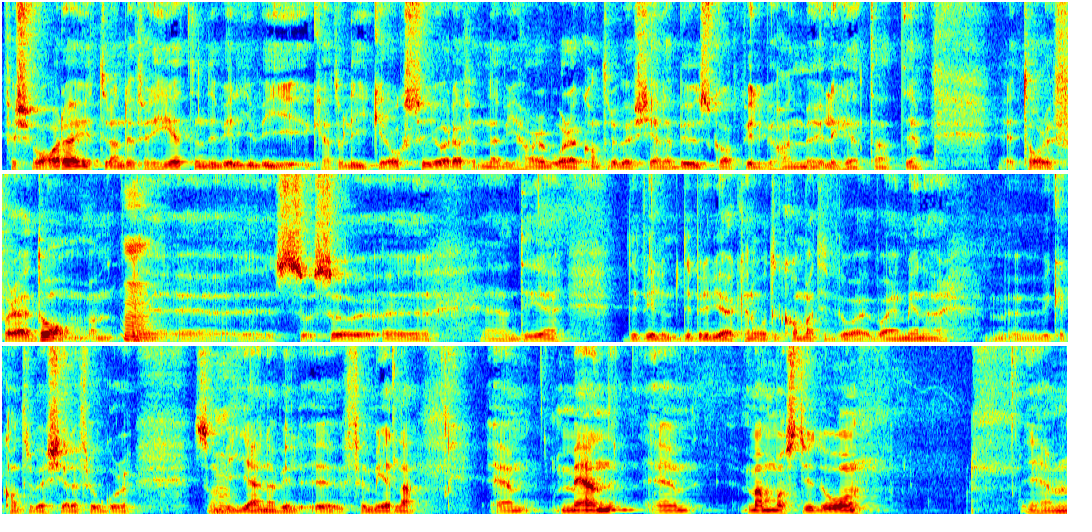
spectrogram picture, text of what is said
försvara yttrandefriheten. Det vill ju vi katoliker också göra. När vi har våra kontroversiella budskap vill vi ha en möjlighet att eh, torgföra dem. Eh, Så, så eh, det, det, vill, det vill. Jag kan återkomma till vad, vad jag menar. Vilka kontroversiella frågor som vi gärna vill eh, förmedla. Eh, Men eh, man måste ju då eh,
